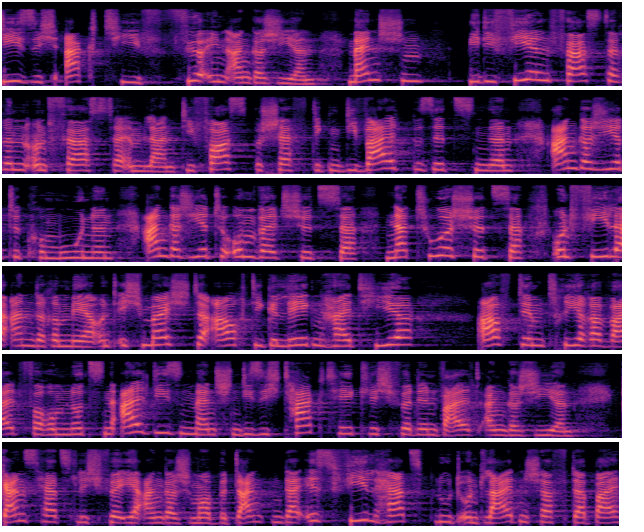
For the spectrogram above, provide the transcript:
die sich aktiv für ihn engagieren. Menschen, wie die vielen Försterinnen und Förster im Land, die Forstbeschäftigten, die Waldbesitzenden, engagierte Kommunen, engagierte Umweltschützer, Naturschützer und viele andere mehr. Und ich möchte auch die Gelegenheit hier auf dem Trierer Waldforum nutzen, all diesen Menschen, die sich tagtäglich für den Wald engagieren, ganz herzlich für ihr Engagement bedanken. Da ist viel Herzblut und Leidenschaft dabei,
